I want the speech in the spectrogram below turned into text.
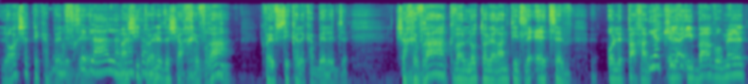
לא רק שתקבל את זה, מה שהיא. טוענת זה שהחברה כבר הפסיקה לקבל את זה. שהחברה כבר לא טולרנטית לעצב או לפחד, יקירי. אלא היא באה ואומרת,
